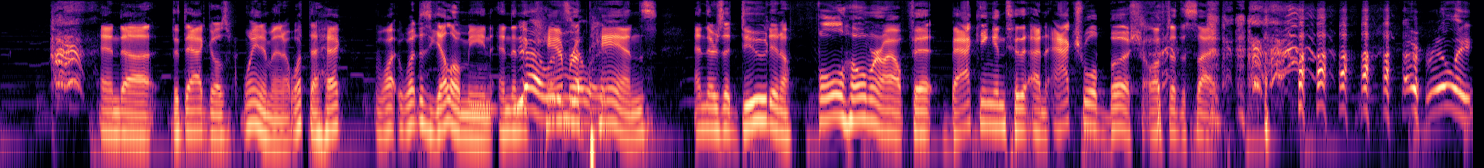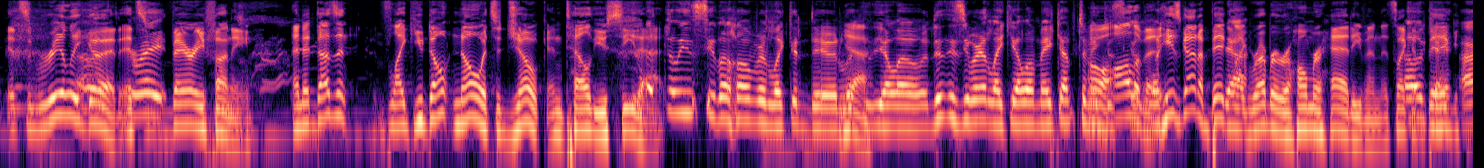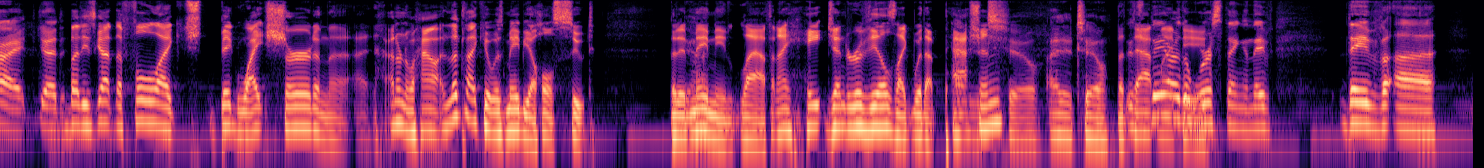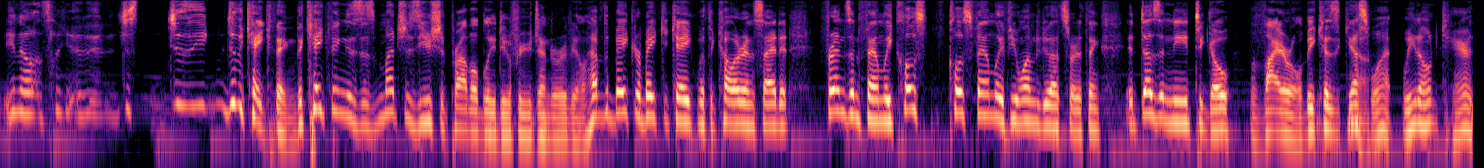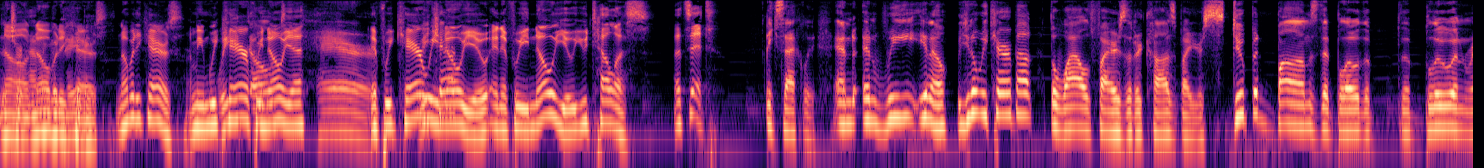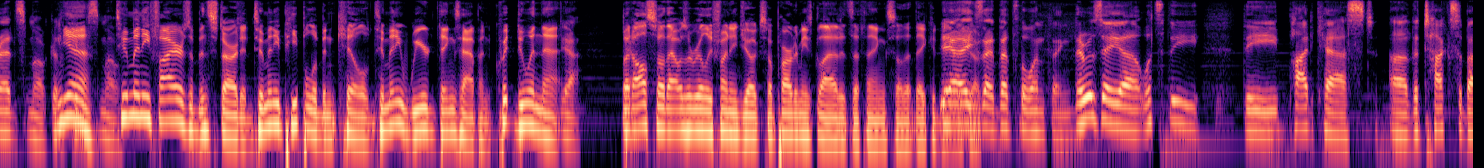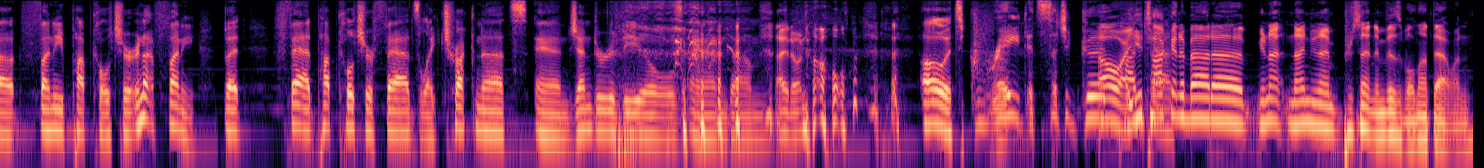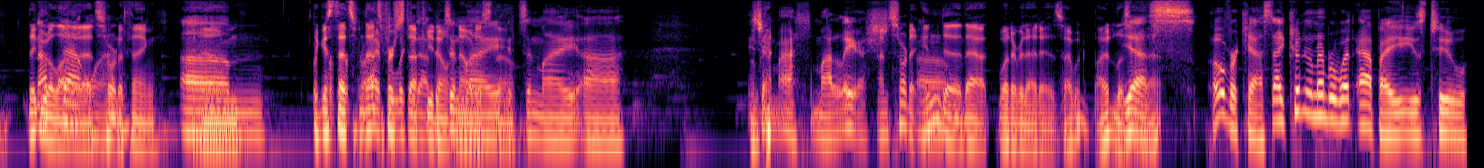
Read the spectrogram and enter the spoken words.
and uh, the dad goes, "Wait a minute, what the heck? What what does yellow mean?" And then Yeah, the camera pans, and there's a dude in a full Homer outfit backing into an actual bush off to the side. really? It's really good. It's great. very funny. And it doesn't like you don't know it's a joke until you see that. Until you see the Homer looking dude with Yeah. yellow. Is he wearing like yellow makeup to make Oh, all of it. look? He's got a big Yeah. like rubber Homer head even. It's like a big All right. Good. but he's got the full like sh- big white shirt and the I, I don't know how it looked like it was maybe a whole suit. But it made me laugh and I hate gender reveals like with a passion. I do too. I do too. But It's- that they are the worst thing, and they've they've uh you know it's like uh, just. Just do the cake thing. The cake thing is as much as you should probably do for your gender reveal. Have the baker bake a cake with the color inside it. Friends and family, close close family, if you want to do that sort of thing. It doesn't need to go viral because guess what? We don't care that you're No, nobody cares. Nobody cares. I mean, we, We care if we know you. care. If we care, we, We care. know you, and if we know you, you tell us. That's it. Exactly. And and we, you know, you know what we care about? The wildfires that are caused by your stupid bombs that blow the the blue and red smoke Yeah, smoke. too many fires have been started. Too many people have been killed. Too many weird things happen. Quit doing that. Yeah. But also, that was a really funny joke. So part of me's glad it's a thing, so that they could. Do yeah, exactly. That's the one thing. There was a uh, what's the the podcast uh, that talks about funny pop culture, or not funny, but fad pop culture fads like truck nuts and gender reveals and um, I don't know. oh, it's great. It's such a good. oh, are you talking about? Uh, you're not 99 percent invisible. Not that one. They Not do a lot of that that sort of thing. Um, I guess that's that's for to look it stuff you don't notice my, though. It's in my. uh It's in my my list. I'm sort of into that, whatever that is. I would I'd listen Yes, Overcast. I couldn't remember what app I used to.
